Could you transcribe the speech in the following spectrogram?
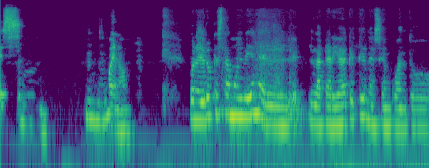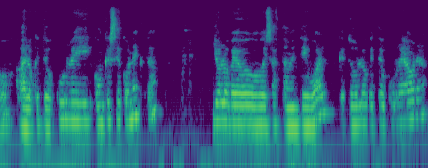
es... Bueno, bueno, yo creo que está muy bien la claridad que tienes en cuanto a lo que te ocurre y con qué se conecta. Yo lo veo exactamente igual, que todo lo que te ocurre ahora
